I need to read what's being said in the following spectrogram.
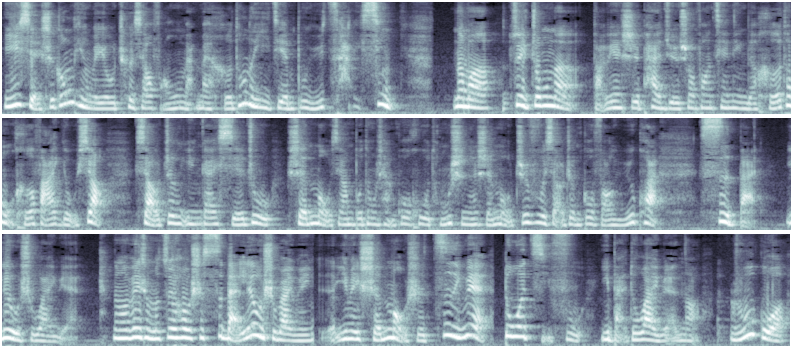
以显示公平为由撤销房屋买卖合同的意见不予采信。那么最终呢，法院是判决双方签订的合同合法有效，小郑应该协助沈某将不动产过户，同时呢，沈某支付小郑购房余款四百六十万元。那么为什么最后是四百六十万元？因为沈某是自愿多给付一百多万元呢。如果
